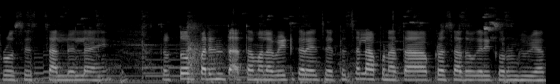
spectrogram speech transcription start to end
प्रोसेस चाललेलं आहे. तर तोपर्यंत आता मला वेट करायचं आहे. तर चला आपण आता प्रसाद वगैरे करून घेऊयात.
